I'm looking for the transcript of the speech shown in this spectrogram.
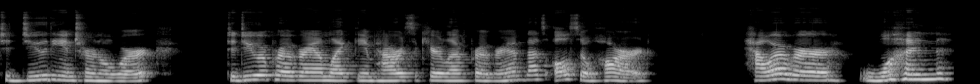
to do the internal work, to do a program like the Empowered Secure Love program. That's also hard. However, one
